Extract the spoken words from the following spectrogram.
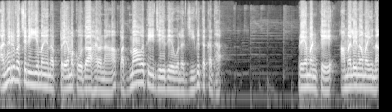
అనిర్వచనీయమైన ప్రేమకు ఉదాహరణ పద్మావతి జయదేవుల జీవిత కథ. ప్రేమంటే అమలినమైన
